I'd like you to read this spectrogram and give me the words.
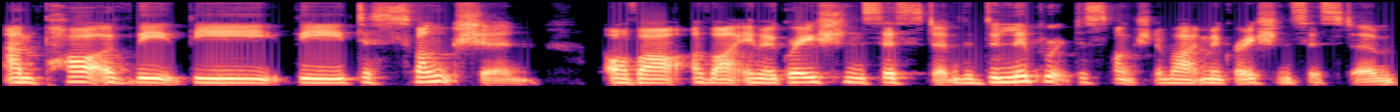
and part of the the the dysfunction of our of our immigration system, the deliberate dysfunction of our immigration system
